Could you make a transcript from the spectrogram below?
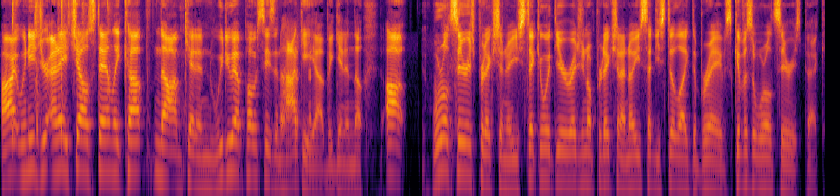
all right, we need your NHL Stanley Cup. No, I'm kidding. We do have postseason hockey uh, beginning though. Uh, World Series prediction. Are you sticking with your original prediction? I know you said you still like the Braves. Give us a World Series pick.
